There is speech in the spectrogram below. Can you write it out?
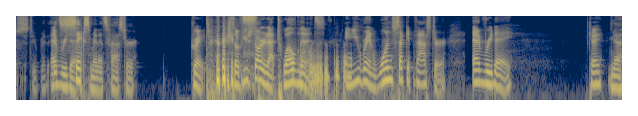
stupid. every It's day. 6 minutes faster. Great. so if you started at 12 minutes and you ran one second faster every day, okay, Yeah.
